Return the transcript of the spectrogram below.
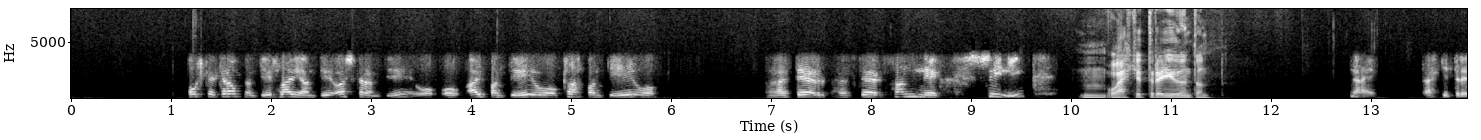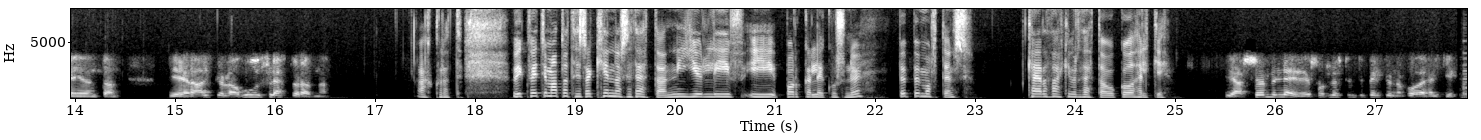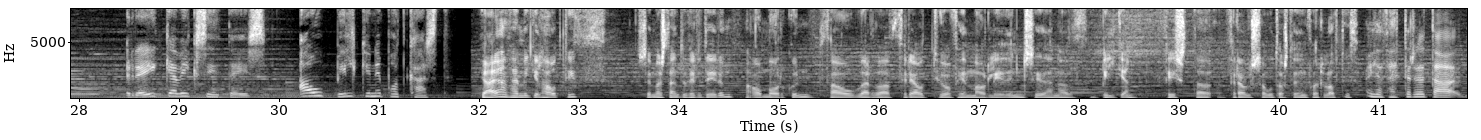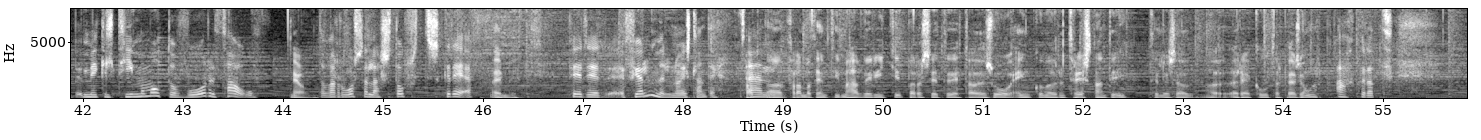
Fólk er grátandi, hlæjandi, öskrandi og æpandi og klappandi og þetta er, þetta er þannig síning. Mm, og ekki dreigið undan? Nei, ekki dreigið undan. Ég er algjörlega húðflettur aðna. Akkurat. Við hvetjum alla til þess að kynna sér þetta, nýju líf í borgarleikusinu. Bubbi Mortens, kæra þakki fyrir þetta og góða helgi. Já, sömu leiði, svo hlustum til byrjun og góða helgi. Reykjavík síðdeis á Bilginni podcast. Jæja, það er mikil hátíð sem að stendur fyrir dyrum. Á morgun þá verða 35 ár liðin síðan að Bilgjan, fyrsta frjálsa útástöðum fyrir loftið. Já, þetta er þetta mikil tímamót og voru þá. Já, Það var rosalega stórt skref einmitt. fyrir fjölmiðlun á Íslandi. Þarna fram að þeim tíma hafði ríkið bara setið eitt að þessu og engum öðrum treystandi til þess að, að reka útvarpið að sjónvarp. Akkurat.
